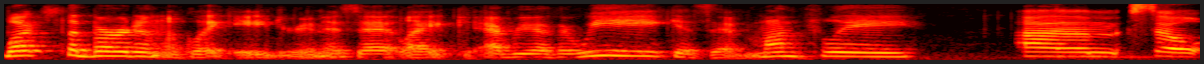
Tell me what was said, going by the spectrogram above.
what's the burden look like, Adrian? Is it like every other week? Is it monthly? Um, so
